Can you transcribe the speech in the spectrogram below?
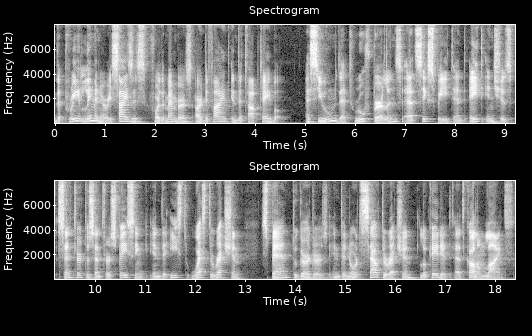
The preliminary sizes for the members are defined in the top table. Assume that roof purlins at 6 feet and 8 inches center to center spacing in the east-west direction span to girders in the north-south direction located at column lines.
